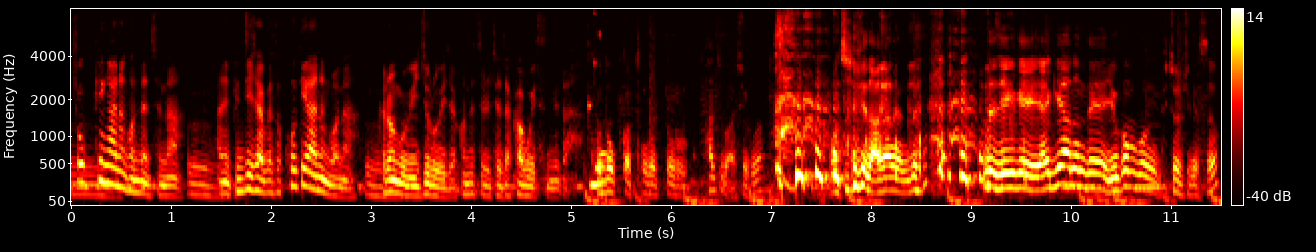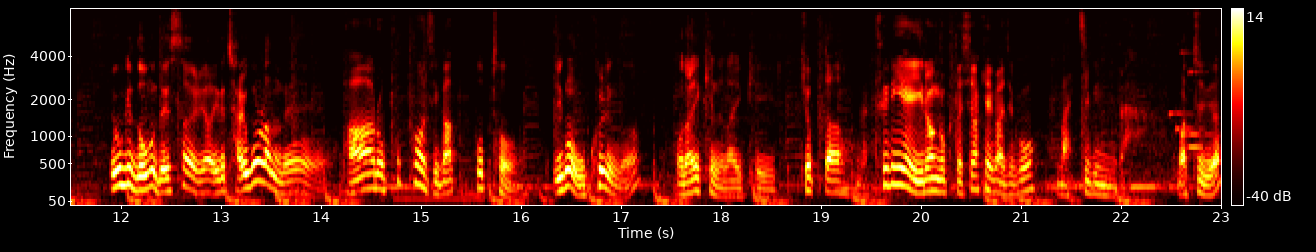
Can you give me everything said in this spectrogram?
쇼핑하는 컨텐츠나 음. 아니 빈티지샵에서 코디하는 거나 그런 거 위주로 이제 컨텐츠를 제작하고 있습니다. 구독 같은 거 좀 하지 마시고요. 어차피 나가는데. 근데 이게 얘기하는데 이거 한번 비춰주시겠어요? 여기 너무 내 스타일이야. 이거 잘 골랐네. 바로 포터 지갑 포터. 이건 오클린가? 어 나이키네 나이키. 귀엽다. 그러니까 트리에 이런 것부터 시작해가지고 맛집입니다. 맛집이야?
